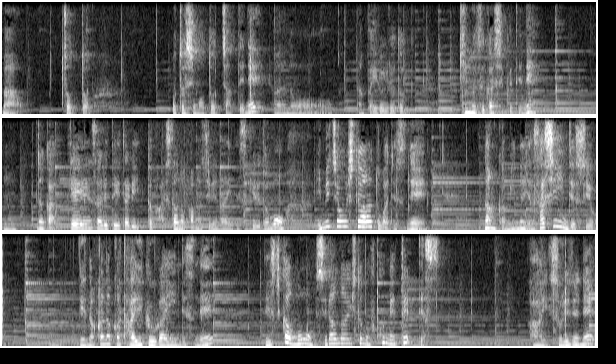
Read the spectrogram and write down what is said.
まあちょっとお年も取っちゃってねあのなんかいろいろと気難しくてね、うん、なんか敬遠されていたりとかしたのかもしれないんですけれどもイメチェンをした後はですねなんかみんな優しいんですよ。でなかなか待遇がいいんですね。でしかも知らない人も含めてです。はいそれでね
